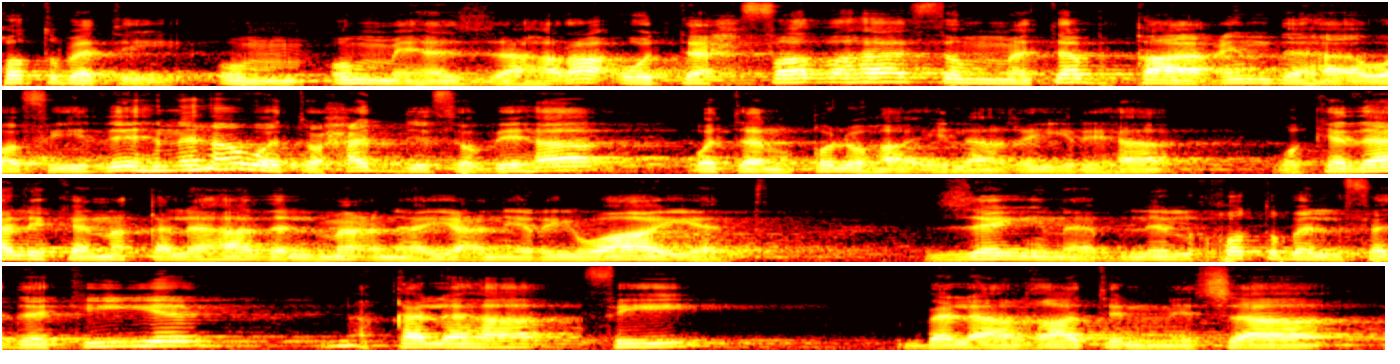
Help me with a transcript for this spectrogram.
خطبه أم أمها الزهراء وتحفظها ثم تبقى عندها وفي ذهنها وتحدث بها وتنقلها إلى غيرها. وكذلك نقل هذا المعنى يعني رواية زينب للخطبه الفدكية نقلها في بلاغات النساء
